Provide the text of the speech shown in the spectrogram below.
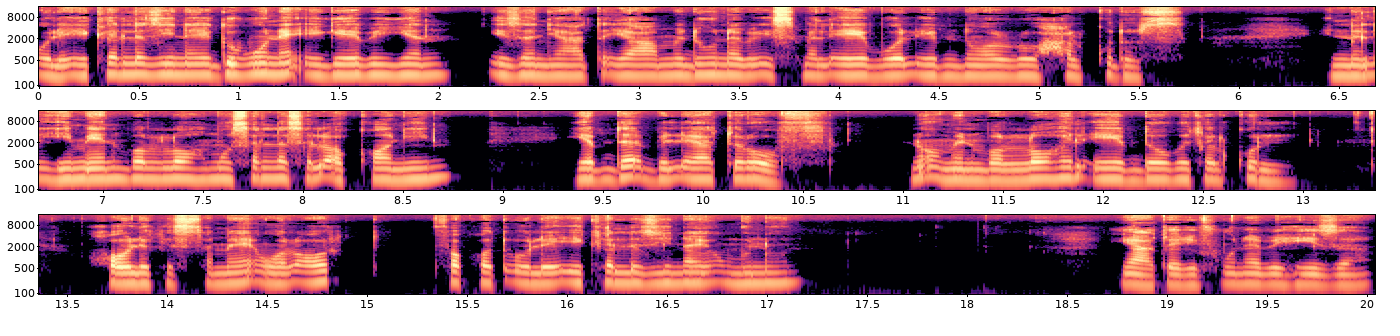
أولئك الذين يجيبون إيجابيا إذا يعمدون باسم الآب والابن والروح القدس. إن الإيمان بالله مثلث الأقانيم. يبدأ بالإعتراف. نؤمن بالله الآب ضابط الكل. خالق السماء والأرض. فقط أولئك الذين يؤمنون. يعترفون بهذا.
